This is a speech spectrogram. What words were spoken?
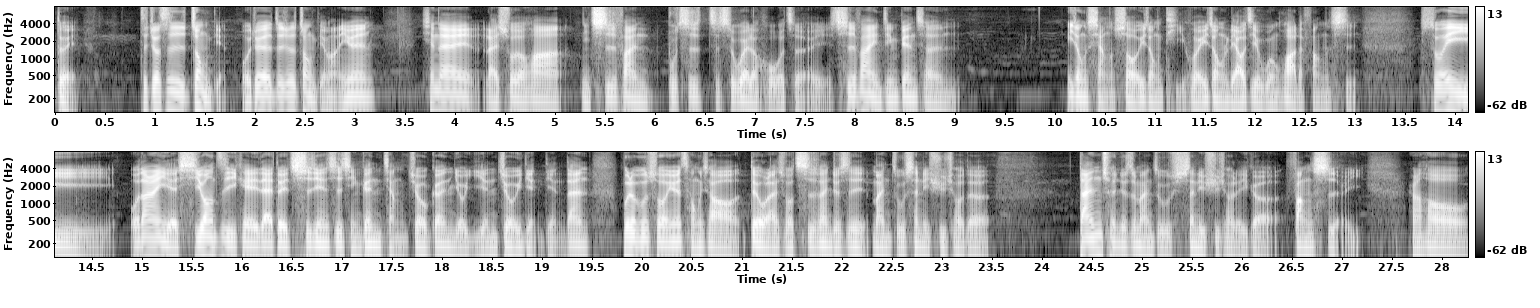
对，这就是重点。我觉得这就是重点嘛，因为现在来说的话，你吃饭不是只是为了活着而已，吃饭已经变成一种享受、一种体会、一种了解文化的方式。所以，我当然也希望自己可以再对吃这件事情更讲究、更有研究一点点。但不得不说，因为从小对我来说，吃饭就是满足生理需求的，单纯就是满足生理需求的一个方式而已。然后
